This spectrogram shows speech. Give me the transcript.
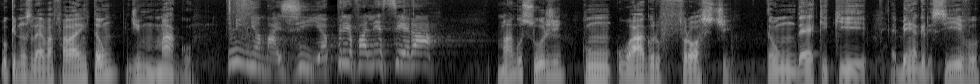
O que nos leva a falar então de Mago. Minha magia prevalecerá! Mago surge com o Agro Frost. Então, um deck que é bem agressivo,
